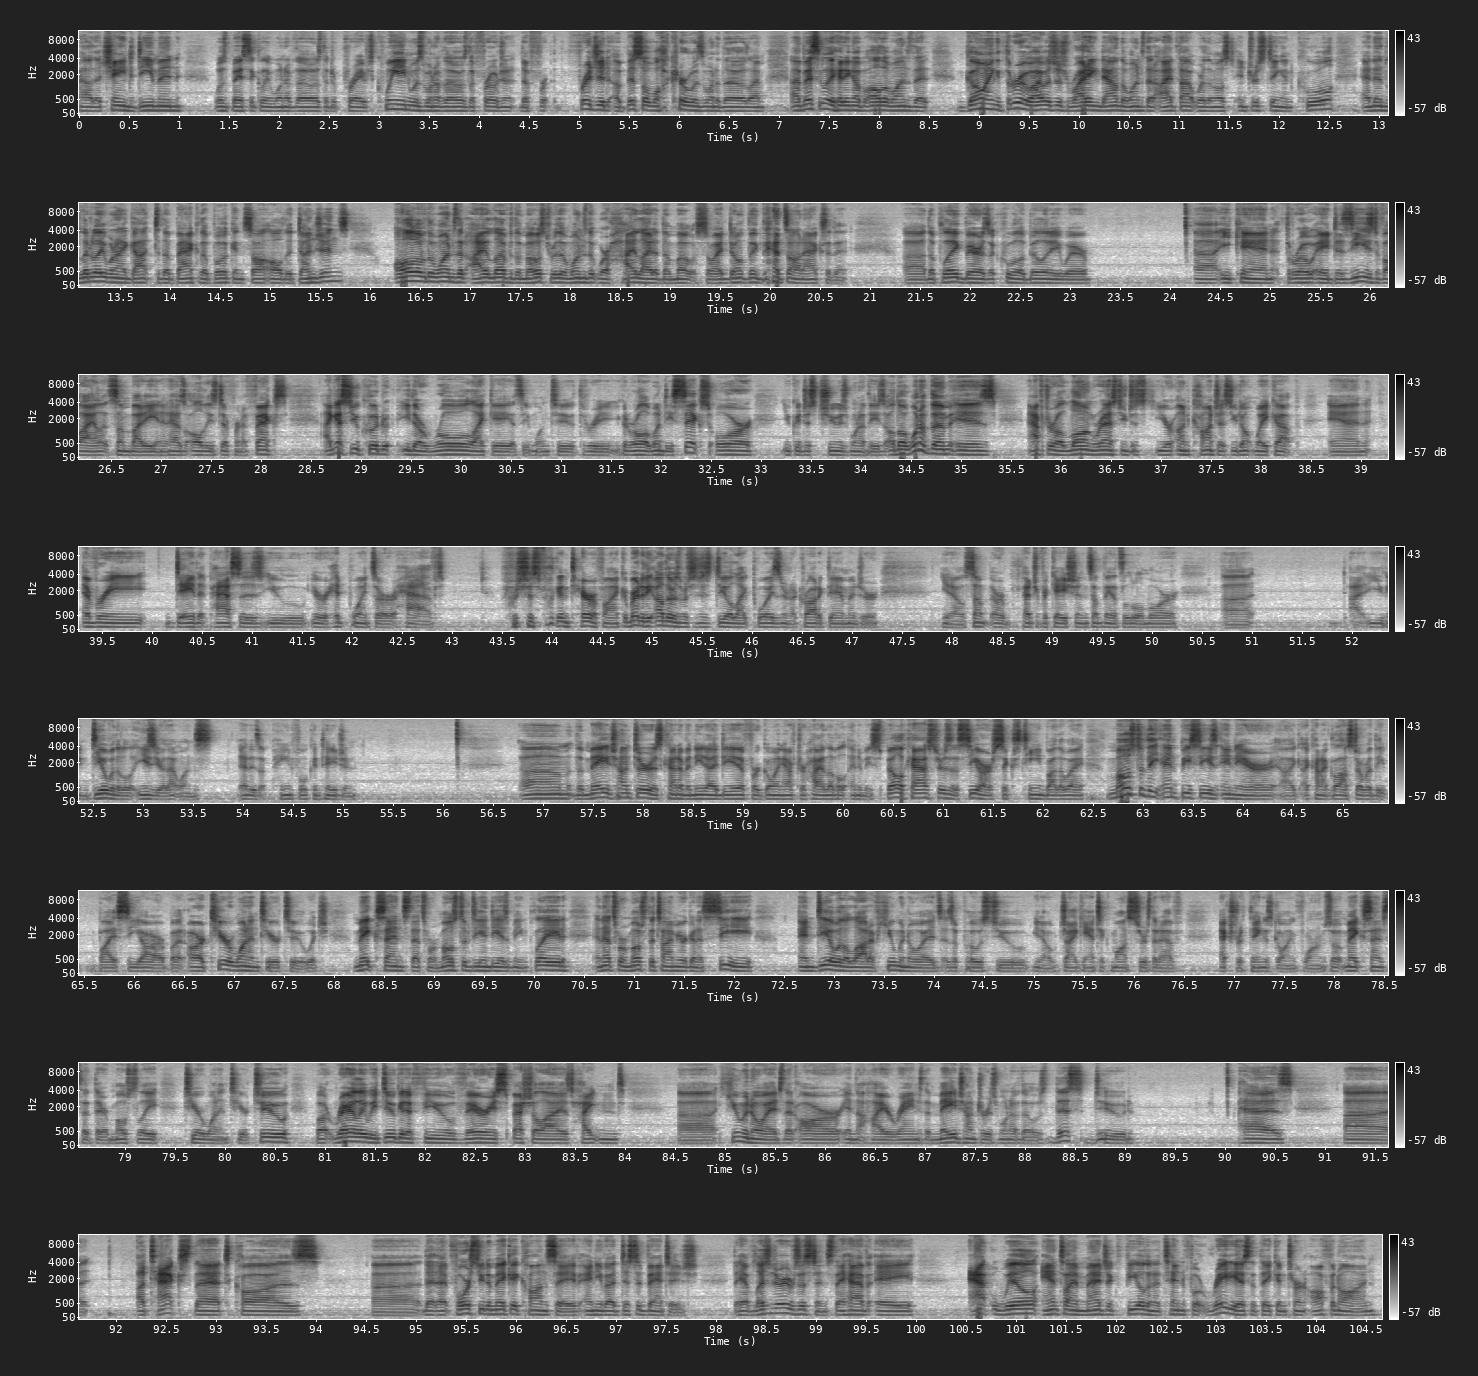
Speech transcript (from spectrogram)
Uh, the Chained Demon was basically one of those. The Depraved Queen was one of those. The Frigid, the fr- Frigid Abyssal Walker was one of those. I'm, I'm basically hitting up all the ones that going through, I was just writing down the ones that I thought were the most interesting and cool. And then literally when I got to the back of the book and saw all the dungeons, all of the ones that I loved the most were the ones that were highlighted the most. So I don't think that's on accident. Uh, the Plague Bear is a cool ability where uh, he can throw a diseased vial at somebody and it has all these different effects. I guess you could either roll like a, let's see, one, two, three, you could roll a 1d6 or you could just choose one of these. Although one of them is after a long rest, you just, you're unconscious, you don't wake up. And every day that passes, you your hit points are halved, which is fucking terrifying compared to the others, which just deal like poison or necrotic damage or, you know, some, or petrification, something that's a little more, uh, you can deal with it a little easier. That one's that is a painful contagion. Um, the Mage Hunter is kind of a neat idea for going after high level enemy spellcasters. A CR 16, by the way. Most of the NPCs in here, I, I kind of glossed over the by CR, but are tier 1 and tier 2, which makes sense. That's where most of D&D is being played, and that's where most of the time you're going to see and deal with a lot of humanoids as opposed to, you know, gigantic monsters that have extra things going for them. So it makes sense that they're mostly tier 1 and tier 2, but rarely we do get a few very specialized, heightened uh, humanoids that are in the higher range. The Mage Hunter is one of those. This dude has uh, attacks that cause uh, that, that force you to make a con save, and you've got disadvantage. They have legendary resistance. They have a at will anti magic field in a 10 foot radius that they can turn off and on.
